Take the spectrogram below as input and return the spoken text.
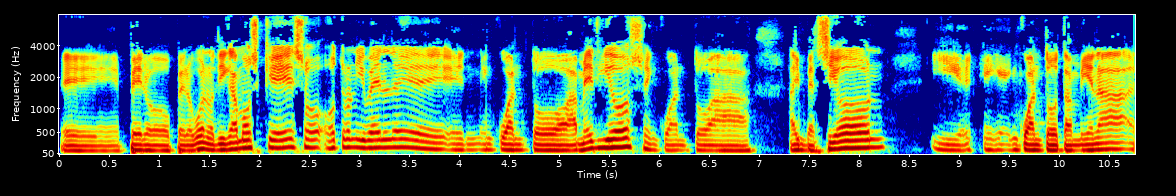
pero pero bueno digamos que es otro nivel en, en, cuanto a medios en cuanto a, a inversión y en cuanto también a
